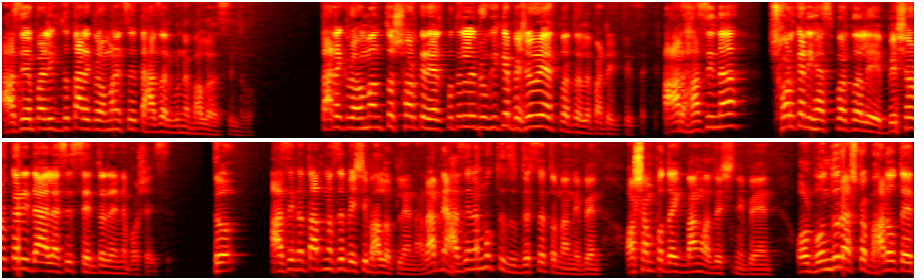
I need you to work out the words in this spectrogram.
আসিয়া পালিক তো তারেক রহমানের চাইতে হাজার গুণে ভালো আছিল। তারেক রহমান তো সরকারি হাসপাতালে রুগীকে বেসরকারি হাসপাতালে পাঠাইতেছে। আর হাসিনা সরকারি হাসপাতালে বেসরকারি ডায়ালাইসিস সেন্টার এনে বসাইছে। তো হাসিনা তো আপনার বেশি ভালো প্ল্যানার। আপনি হাসিনা মুক্তিযুদ্ধের চেতনা নেবেন, অসাম্প্রদায়িক বাংলাদেশ নেবেন, ওর বন্ধু রাষ্ট্র ভারতের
